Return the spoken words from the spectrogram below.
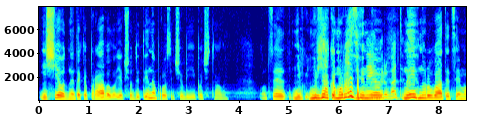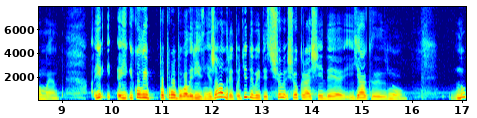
І ще одне таке правило: якщо дитина просить, щоб її почитали, це ні в, ні в якому разі Не не, ігнорувати. не ігнорувати цей момент. І, і, і коли попробували різні жанри, тоді дивитись, що, що краще йде, як, ну, ну,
